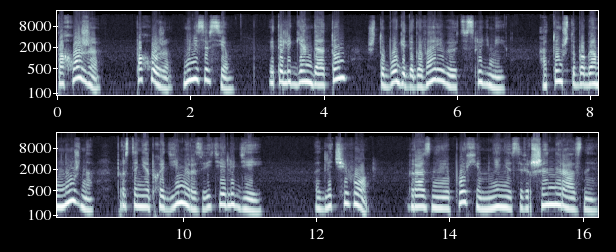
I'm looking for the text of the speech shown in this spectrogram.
Похоже? Похоже, но не совсем. Это легенда о том, что боги договариваются с людьми, о том, что богам нужно, просто необходимо развитие людей. А для чего? В разные эпохи мнения совершенно разные.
